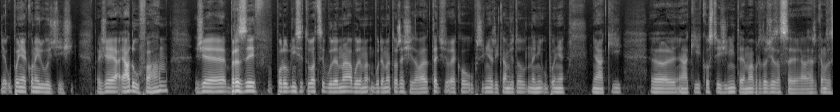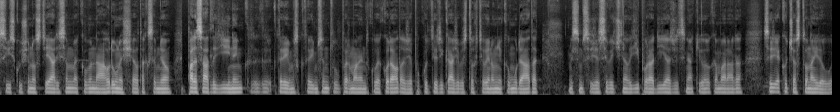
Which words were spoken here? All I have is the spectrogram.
je úplně jako nejdůležitější. Takže já, já doufám, že brzy v podobné situaci budeme a budeme, budeme to řešit. Ale teď jako upřímně říkám, že to není úplně nějaký, uh, nějaký jako stěžení téma, protože zase, já říkám ze své zkušenosti, já když jsem jako náhodou nešel, tak jsem měl 50 lidí jiným, kterým, s kterým jsem tu permanentku jako dal, takže pokud ty říkáš, že bys to chtěl jenom někomu dát, tak myslím si, že si většina lidí poradí a že si nějakého kamaráda si jako často najdou.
